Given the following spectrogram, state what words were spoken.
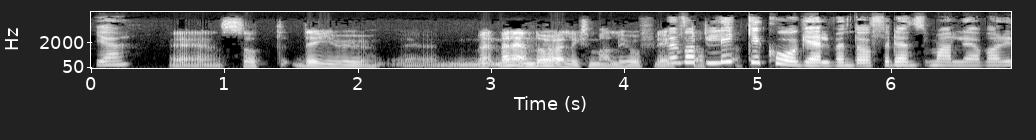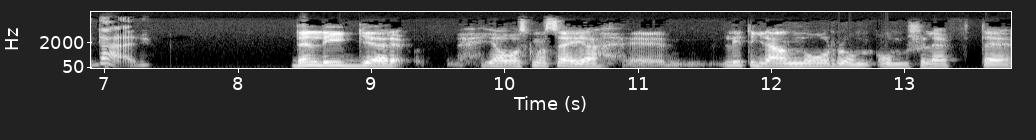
ja. Eh, så att det är ju, eh, men, ändå har jag liksom aldrig upplevt Men vart ligger Kågelven då för den som aldrig har varit där? Den ligger ja vad ska man säga, eh, lite grann norr om, om Skellefteå,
